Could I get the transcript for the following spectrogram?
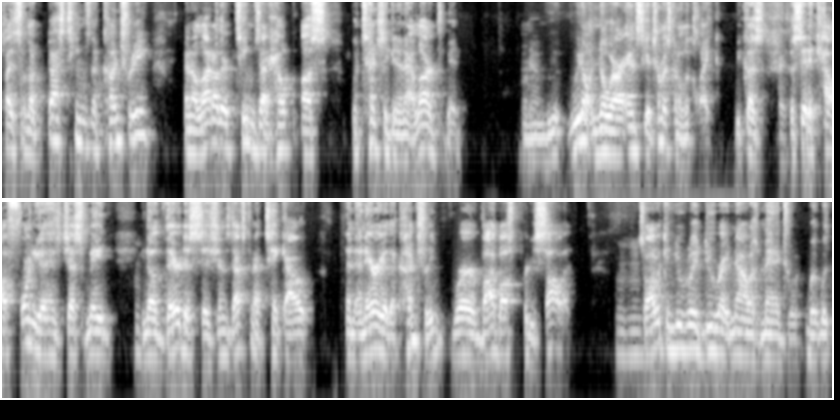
play some of the best teams in the country and a lot of other teams that help us potentially get an at-large bid. Yeah. We don't know what our NCAA tournament is going to look like because the state of California has just made you know their decisions. That's going to take out an, an area of the country where volleyball's pretty solid. Mm-hmm. So all we can do really do right now is manage what, what,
